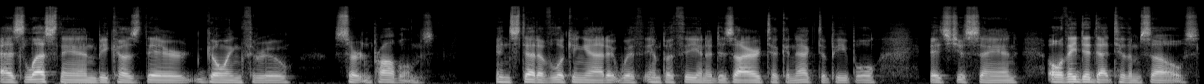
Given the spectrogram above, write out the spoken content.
as less than because they're going through certain problems instead of looking at it with empathy and a desire to connect to people, it's just saying, "Oh, they did that to themselves.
